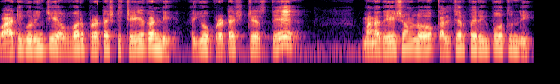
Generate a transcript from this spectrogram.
వాటి గురించి ఎవ్వరు ప్రొటెస్ట్ చేయకండి. అయ్యో ప్రొటెస్ట్ చేస్తే మన దేశంలో కల్చర్ పెరిగిపోతుంది.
